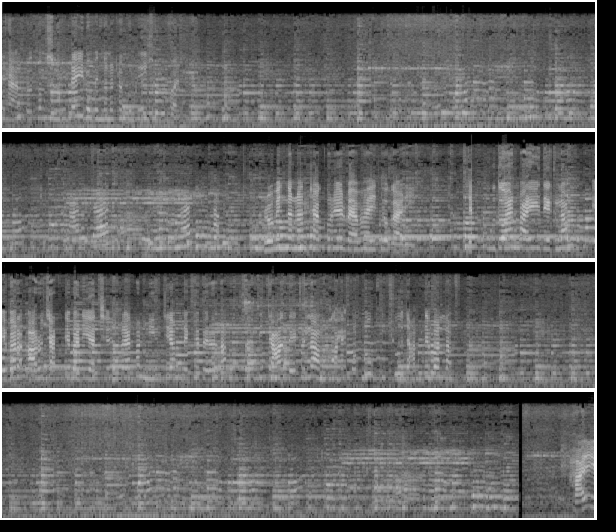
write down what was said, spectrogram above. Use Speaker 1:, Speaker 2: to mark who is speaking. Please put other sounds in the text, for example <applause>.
Speaker 1: যে হ্যাঁ প্রথম শুরুটাই রবীন্দ্রনাথ ঠাকুর দিয়েই শুরু হয়।
Speaker 2: রবীন্দ্রনাথ
Speaker 1: ঠাকুরের ব্যবহৃত গাড়ি। উদয়ন বাড়ি দেখলাম, এবার আরও চারটে বাড়ি আছে। আমরা এখন মিউজিয়াম দেখে বেরোলাম। সত্যি যা দেখলাম মানে কত কিছু জানতে পারলাম।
